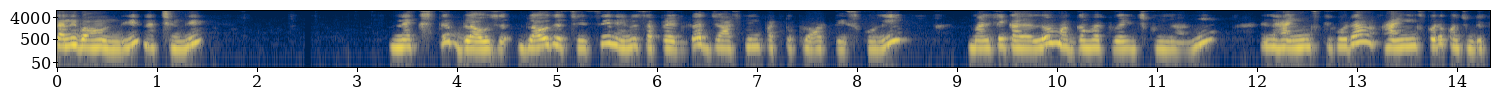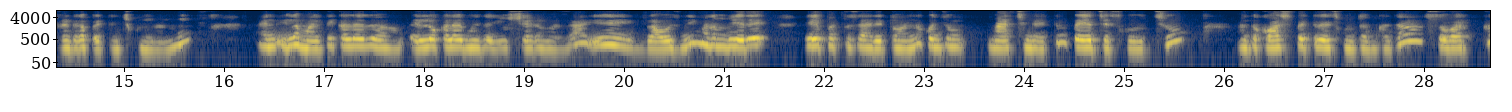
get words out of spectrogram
కానీ బాగుంది నచ్చింది. నెక్స్ట్ బ్లౌజ్. బ్లౌజ్ వచ్చేసి నేను సపరేట్గా జాస్మిన్ పట్టు క్లాత్ తీసుకొని మల్టీ కలర్లో మగ్గం వర్క్ వేయించుకున్నాను. అండ్ హ్యాంగింగ్స్కి కూడా హ్యాంగింగ్స్ కూడా కొంచెం డిఫరెంట్గా పెట్టించుకున్నాను. అండ్ ఇలా మల్టీ కలర్ ఎల్లో కలర్ మీద యూస్ చేయడం వల్ల ఈ బ్లౌజ్ని మనం వేరే ఏ పట్టు శారీతో అన్నా కొంచెం మ్యాచింగ్ అయితే పేర్ చేసుకోవచ్చు. అంత కాస్ట్ పెట్టి వేసుకుంటాం కదా సో వర్క్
